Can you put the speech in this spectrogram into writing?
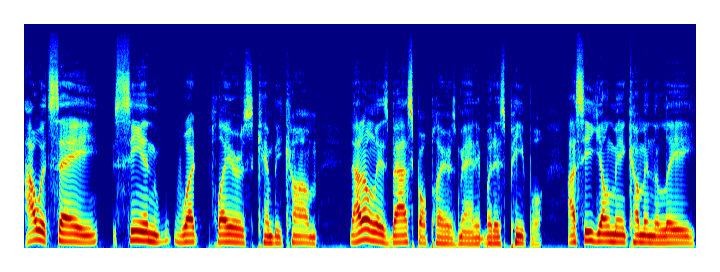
I would say seeing what players can become, not only as basketball players, Manny, but as people. I see young men come in the league,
